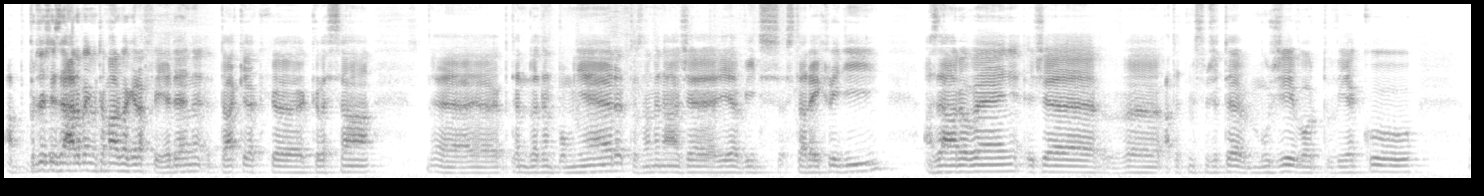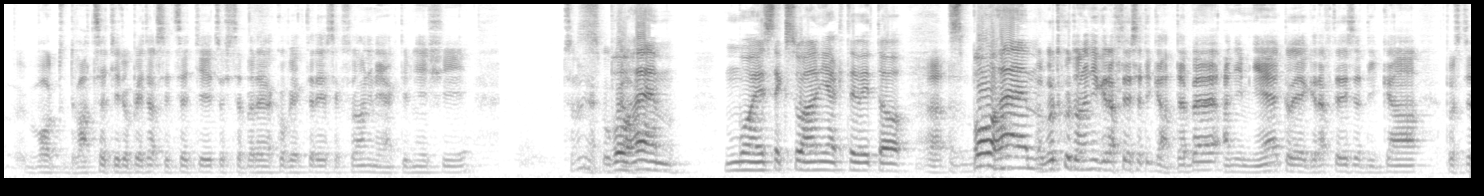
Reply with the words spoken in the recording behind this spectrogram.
a protože zároveň tam má dva grafy. Jeden tak, jak eh, klesá tenhle ten poměr, to znamená, že je víc starých lidí a zároveň, že v, a teď myslím, že to je muži od věku od 20 do 35, což se bere jako věk, který je sexuálně nejaktivnější. Co S Bohem! Moje sexuální aktivito. Eh, S Bohem! Ludku, to není graf, který se týká tebe, ani mě, to je graf, který se týká prostě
